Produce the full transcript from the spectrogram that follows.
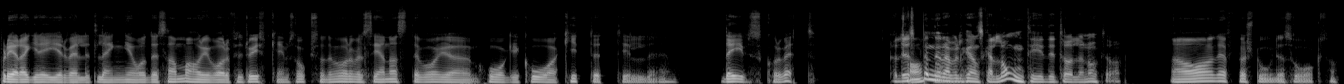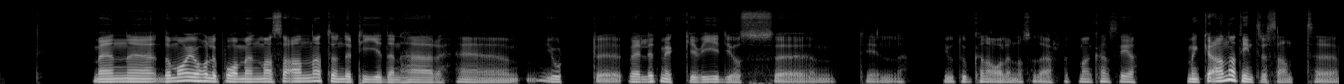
flera grejer väldigt länge och detsamma har ju varit för Drift Games också. Det var det väl senast. Det var ju HGK-kittet till eh, Daves Corvette. Och det Ja. spenderar väl ganska lång tid i tullen också? Ja, det förstod det så också. Men eh, de har ju hållit på med en massa annat under tiden här. Eh, gjort eh, väldigt mycket videos eh, till Youtube-kanalen och så där. Så att man kan se mycket annat intressant eh,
